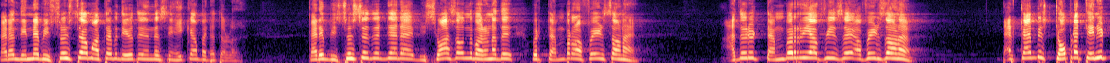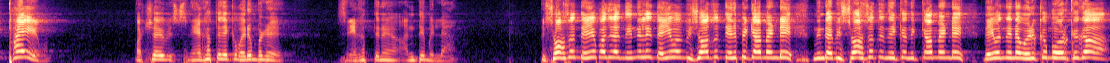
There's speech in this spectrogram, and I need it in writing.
കാരണം നിന്നെ വിശ്വസിച്ചാൽ മാത്രമേ ദൈവത്തിന് നിന്നെ സ്നേഹിക്കാൻ പറ്റത്തുള്ളൂ. കാര്യം വിശ്വസിച്ചതിന്റെ വിശ്വാസം എന്ന് പറയുന്നത് ഒരു ടെമ്പർ അഫയേഴ്സാണ് അതൊരു ടെമ്പററി അഫീസ് അഫയേഴ്സാണ് that can be stopped at any time പക്ഷേ സ്നേഹത്തിലേക്ക് വരുമ്പോൾ സ്നേഹത്തിന് അന്ത്യമില്ല. വിശ്വാസം ദൈവപതിലെ നിന്നിൽ ദൈവം വിശ്വാസം ജനിപ്പിക്കാൻ വേണ്ടി നിന്റെ വിശ്വാസത്തിൽ നിൽക്കാൻ നിൽക്കാൻ വേണ്ടി ദൈവം നിന്നെ ഒരുക്കുമ്പോൾ ഓർക്കുക.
